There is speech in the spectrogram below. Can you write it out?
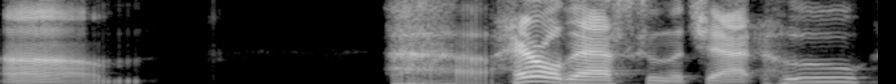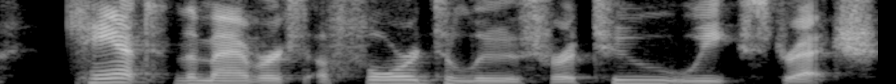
Um, Harold asks in the chat, who can't the Mavericks afford to lose for a two week stretch?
